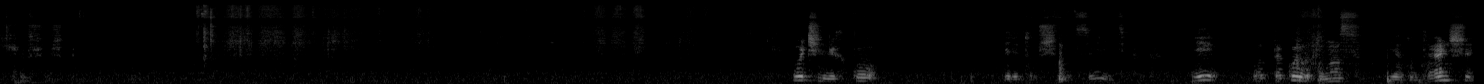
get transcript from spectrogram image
Еще шишка. Очень легко перетрушивается, видите как. И вот такой вот у нас, я тут раньше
